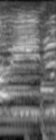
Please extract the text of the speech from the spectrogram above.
how he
